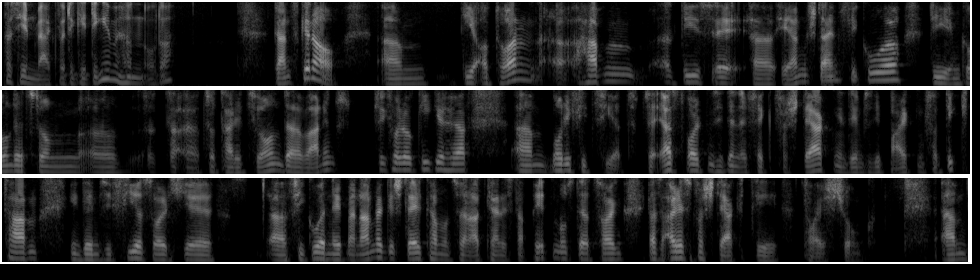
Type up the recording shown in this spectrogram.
passieren merkwürdige Dinge im Hirn, oder? Ganz genau. Ähm, die Autoren äh, haben äh, diese äh, Ehrenstein-Figur, die im Grunde zum, äh, äh zur Tradition der Wahrnehmungs Psychologie gehört, ähm, modifiziert. Zuerst wollten sie den Effekt verstärken, indem sie die Balken verdickt haben, indem sie vier solche äh, Figuren nebeneinander gestellt haben und so eine Art kleines Tapetenmuster erzeugen. Das alles verstärkt die Täuschung. Ähm,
